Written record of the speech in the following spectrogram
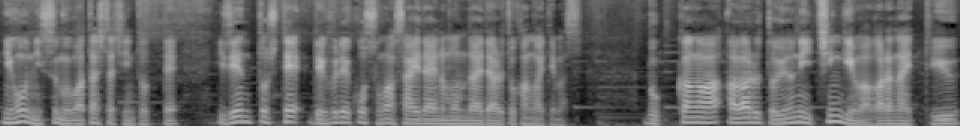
日本に住む私たちにとって、依然としてデフレこそが最大の問題であると考えています。物価が上がるというのに賃金は上がらないという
